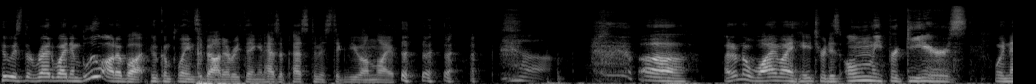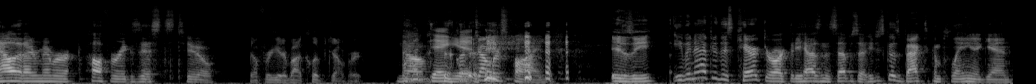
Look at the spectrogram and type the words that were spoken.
who is the red, white, and blue Autobot who complains about everything and has a pessimistic view on life. uh, I don't know why my hatred is only for Gears, when now that I remember Huffer exists too. Don't forget about Cliff Jumper. No, dang Cliff it. Jumper's fine. Izzy, Even after this character arc that he has in this episode, he just goes back to complaining again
